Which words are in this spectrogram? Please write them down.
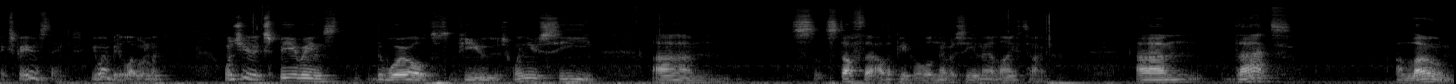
Experience things. You won't be lonely. Once you experience the world's views, when you see um, stuff that other people will never see in their lifetime, um, that alone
